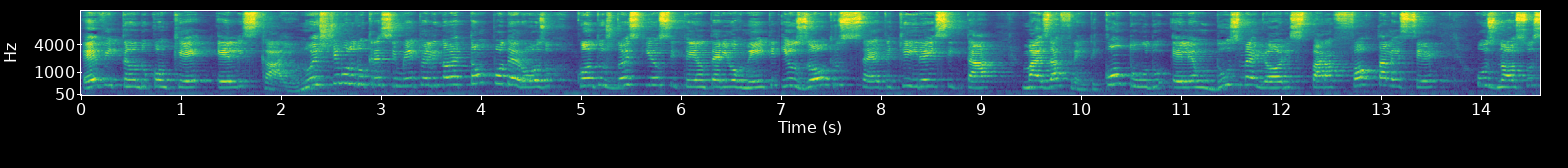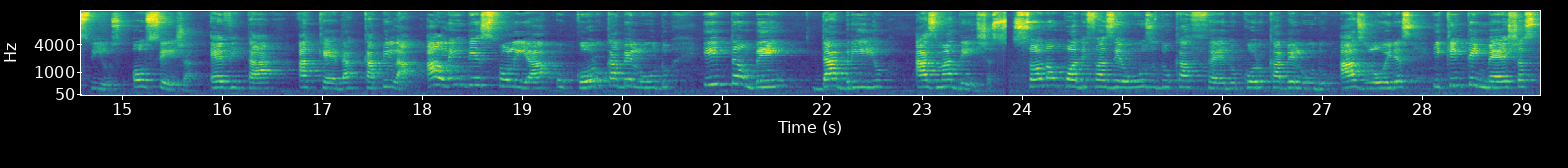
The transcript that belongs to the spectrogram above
evitando com que eles caiam. No estímulo do crescimento, ele não é tão poderoso quanto os dois que eu citei anteriormente e os outros sete que irei citar mais à frente. Contudo, ele é um dos melhores para fortalecer os nossos fios, ou seja, evitar a queda capilar, além de esfoliar o couro cabeludo e também dar brilho às madeixas. Só não pode fazer uso do café no couro cabeludo as loiras e quem tem mechas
